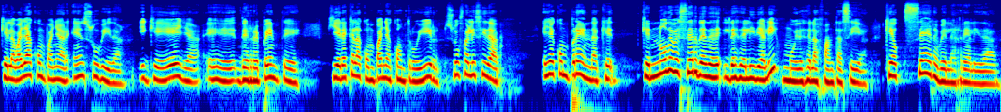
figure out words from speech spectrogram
que la vaya a acompañar en su vida y que ella eh, de repente quiere que la acompañe a construir su felicidad, ella comprenda que, que no debe ser desde, desde el idealismo y desde la fantasía, que observe la realidad.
